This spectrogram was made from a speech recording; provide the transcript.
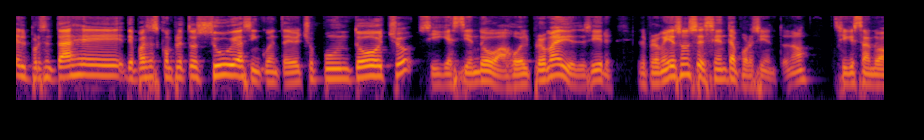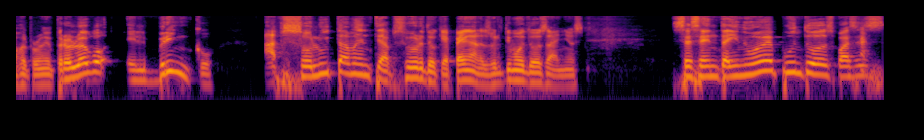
el porcentaje de pases completos sube a 58.8, sigue siendo bajo el promedio, es decir, el promedio son 60%, ¿no? Sigue estando bajo el promedio. Pero luego el brinco absolutamente absurdo que pegan los últimos dos años 69.2 pases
